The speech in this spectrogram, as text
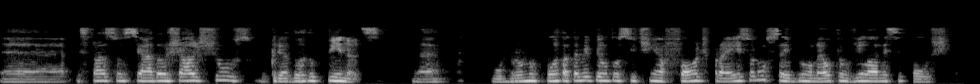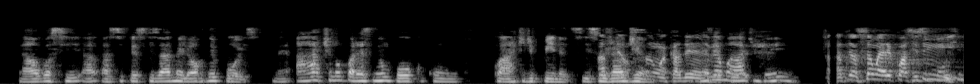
é, está associada ao Charles Schulz, o criador do Peanuts, né? O Bruno Porto até me perguntou se tinha fonte para isso. Eu não sei, Bruno, é o que eu vi lá nesse post. É algo a se, a, a se pesquisar melhor depois. Né? A arte não parece nem um pouco com, com a arte de Peanuts, isso Atenção, já adianta. Acadêmica, Mas é uma arte bem. Atenção, Érico Assis. Esse post,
